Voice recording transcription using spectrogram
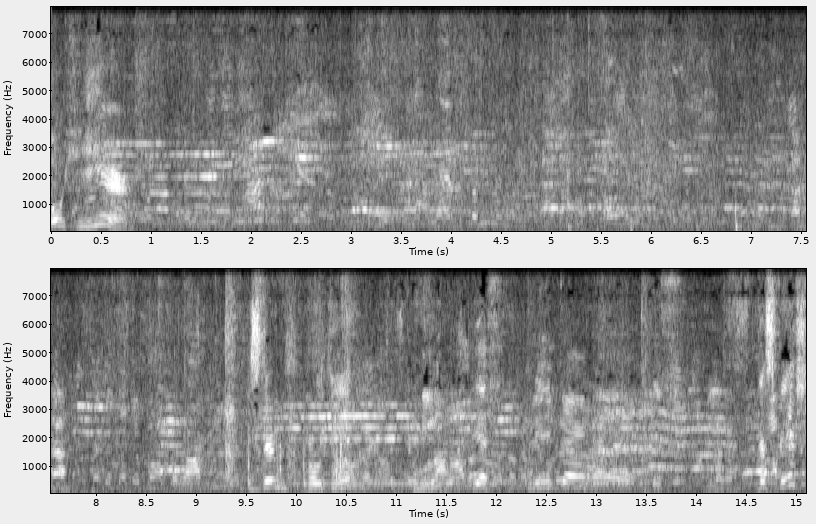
Oh, here. Is there protein? Meat? Yes, meat and uh, this. This fish?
